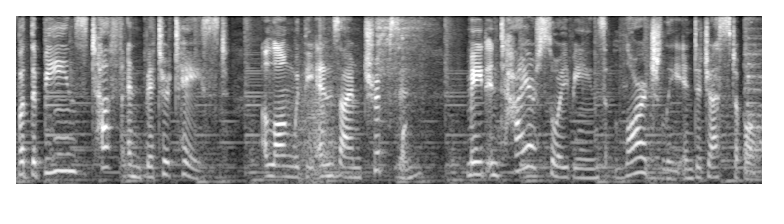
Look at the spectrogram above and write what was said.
But the bean's tough and bitter taste, along with the enzyme trypsin, made entire soybeans largely indigestible.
